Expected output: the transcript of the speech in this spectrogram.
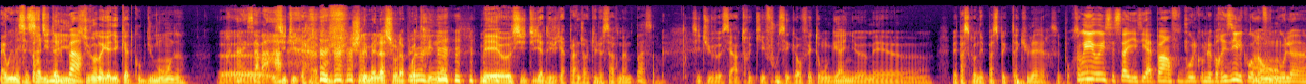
Mais oui, mais c'est ça l'Italie. Si tu veux, on a gagné quatre Coupes du Monde. Euh, ça va. Si tu... je les mets là sur la poitrine. mais euh, si il y, a y a plein de gens qui le savent même pas, ça. Si tu veux, c'est un truc qui est fou, c'est qu'en fait, on gagne, mais. Euh, mais parce qu'on n'est pas spectaculaire, c'est pour ça. Oui, oui, c'est ça. Il n'y a pas un football comme le Brésil, quoi. Un football euh,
